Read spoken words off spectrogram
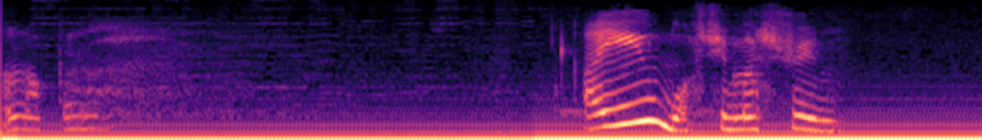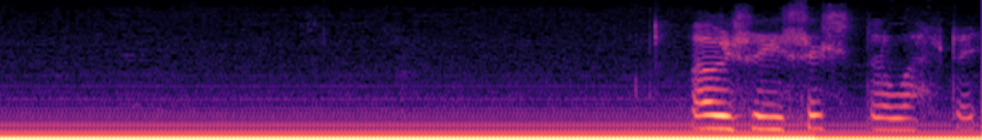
I'm not gonna. Are you watching my stream? Oh, so your sister left it.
